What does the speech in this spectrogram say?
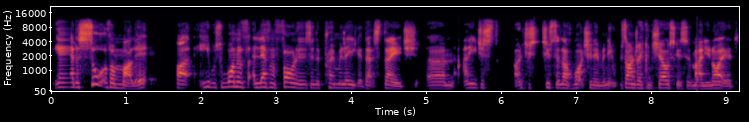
He had a sort of a mullet, but he was one of 11 foreigners in the Premier League at that stage. Um, and he just, I just used to love watching him. And it was Andre Kanchelskis of Man United.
